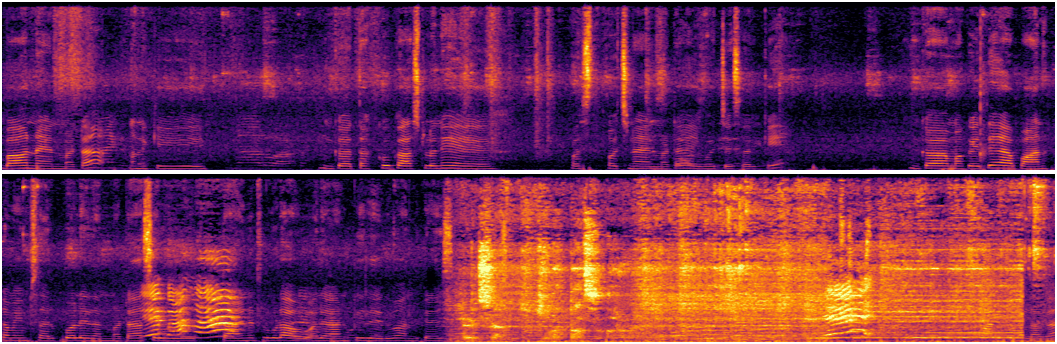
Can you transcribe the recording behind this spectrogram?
బాగున్నాయన్నమాట. మనకి ఇంకా తక్కువ కాస్ట్లోనే వస్ వచ్చినాయన్నమాట ఇవి వచ్చేసరికి. ఇంకా మాకైతే ఆ పానకం ఏం సరిపోలేదన్నమాట. అసలు తాగినట్లు కూడా అవ్వాలి అనిపించలేదు అందుకనేసి. లాగా.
